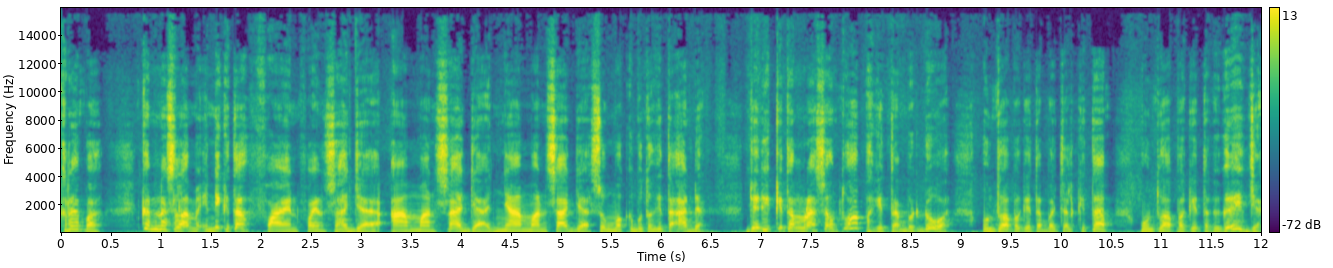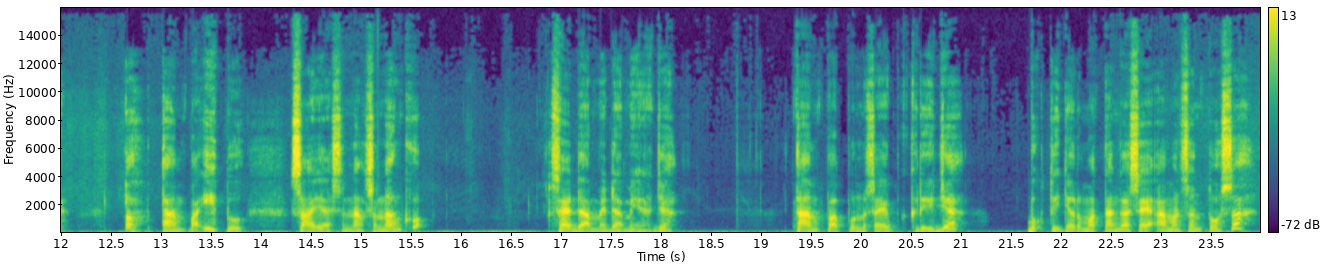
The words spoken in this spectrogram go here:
Kenapa? Karena selama ini kita fine-fine saja, aman saja, nyaman saja, semua kebutuhan kita ada. Jadi kita merasa untuk apa kita berdoa, untuk apa kita baca Alkitab, untuk apa kita ke gereja. Toh tanpa itu saya senang-senang kok. Saya damai-damai aja. Tanpa pun saya ke gereja, buktinya rumah tangga saya aman sentosa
